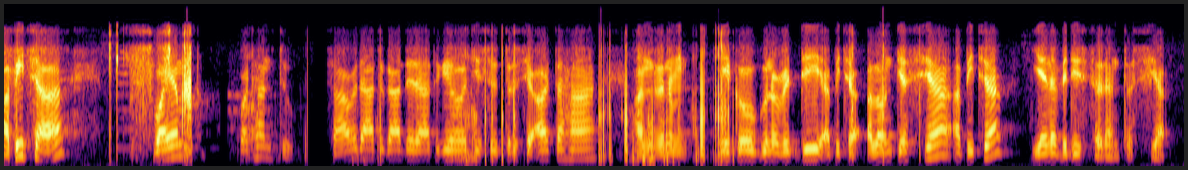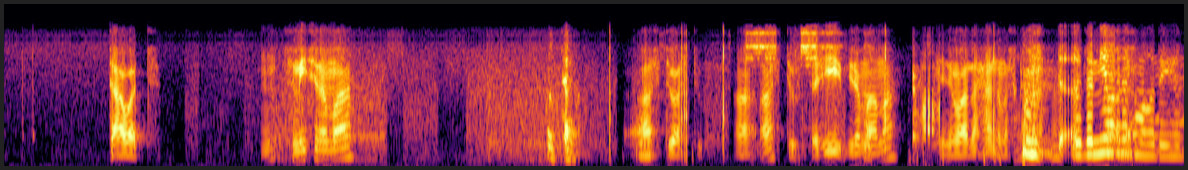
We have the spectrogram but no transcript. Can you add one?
अपि च स्वयं पठन्तु। सावधातुकादिधातुकयोः सूत्रस्य अर्थः अनन्तरम् एको गुणवृद्धिः अपि च अलोन्त्यस्य अपि च येन विधिस्तदन्तस्य तावत्। समीचीनं वा? अस्तु अस्तु। अस्तु तर्हि विरमाम। धन्यवादः नमस्कारः। धन्यवादः महोदय।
